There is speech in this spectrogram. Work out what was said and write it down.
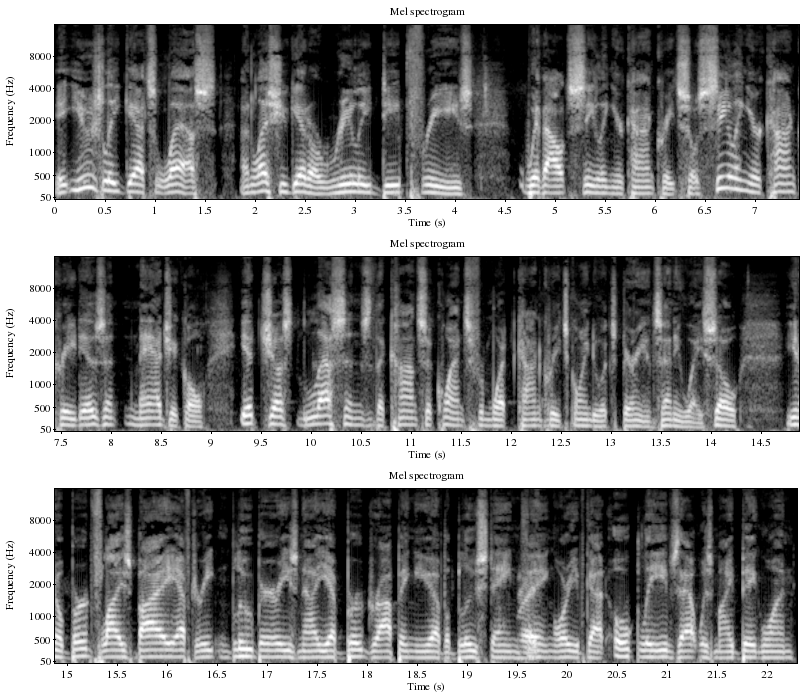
it usually gets less unless you get a really deep freeze without sealing your concrete. So sealing your concrete isn't magical. It just lessens the consequence from what concrete's going to experience anyway. So, you know, bird flies by after eating blueberries. Now you have bird dropping, you have a blue stain right. thing, or you've got oak leaves. That was my big one.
